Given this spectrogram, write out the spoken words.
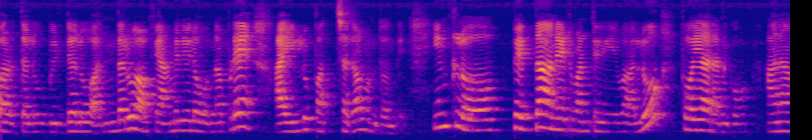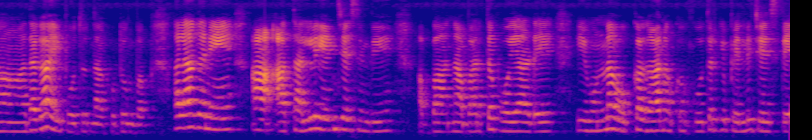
భర్తలు బిడ్డలు అందరూ ఆ ఫ్యామిలీలో ఉన్నప్పుడే ఆ ఇల్లు పచ్చగా ఉంటుంది. ఇంట్లో పెద్ద అనేటువంటి వాళ్ళు పోయారనుకో అనాథగా అయిపోతుంది ఆ కుటుంబం. అలాగని ఆ తల్లి ఏం చేసింది? అబ్బా నా భర్త పోయాడే ఈ ఉన్న ఒక్కగానొక్క కూతురికి పెళ్ళి చేస్తే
